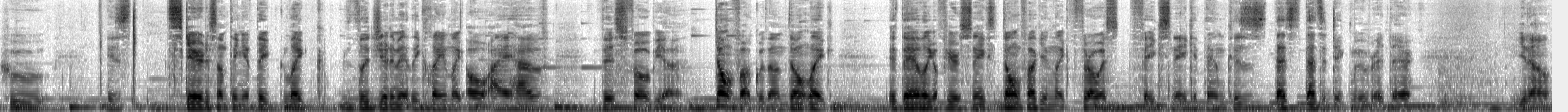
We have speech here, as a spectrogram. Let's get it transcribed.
who is scared of something, if they like legitimately claim like, "Oh, I have this phobia," don't fuck with them. Don't like if they have like a fear of snakes, don't fucking like throw a fake snake at them because that's that's a dick move right there. You know,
